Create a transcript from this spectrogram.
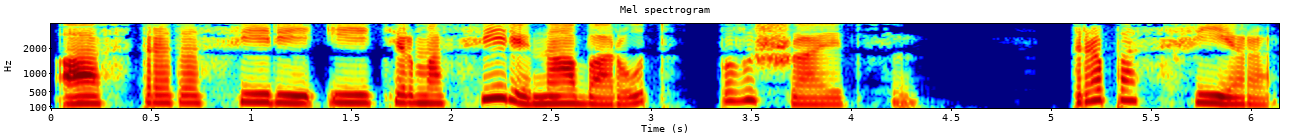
а в стратосфере и термосфере, наоборот, повышается. Тропосфера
